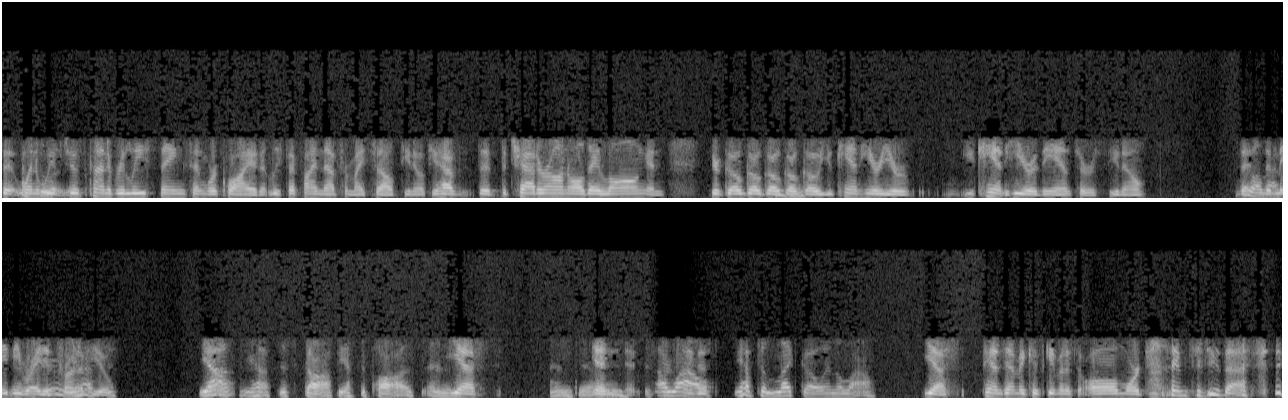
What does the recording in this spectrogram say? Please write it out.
that when Absolutely. we just kind of release things and we're quiet. At least I find that for myself. You know, if you have the, the chatter on all day long and you're go, go, go, go, Mhm. go, you can't hear your, you can't hear the answers, you know, that, Well, that may be right in front You of you. to- yeah, you have to stop. You have to pause and Yes. and, um, And allow. this- You have to let go and allow. Yes. Pandemic has given us all more time to do that.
